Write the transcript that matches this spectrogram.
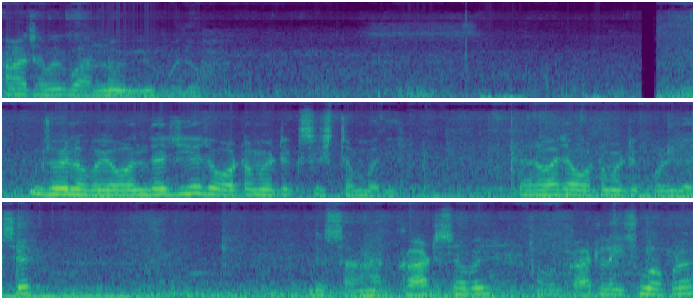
આ છે ભાઈ બહારનો વ્યૂ બધો. જોઈ લો ભાઈ, હવે અંદર જઈએ જો ઓટોમેટિક સિસ્ટમ બધી. દરવાજા ઓટોમેટિક ખોલી જશે. જે સામે કાર્ટ છે ભાઈ, હવે કાર્ટ લઈશું આપણે.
